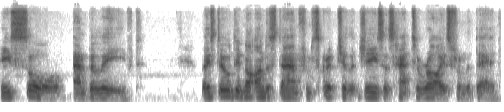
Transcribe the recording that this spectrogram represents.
He saw and believed. They still did not understand from Scripture that Jesus had to rise from the dead.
